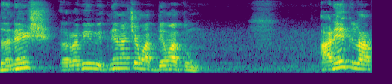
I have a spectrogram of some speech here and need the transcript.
धनेश रवी विज्ञानाच्या माध्यमातून अनेक लाभ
